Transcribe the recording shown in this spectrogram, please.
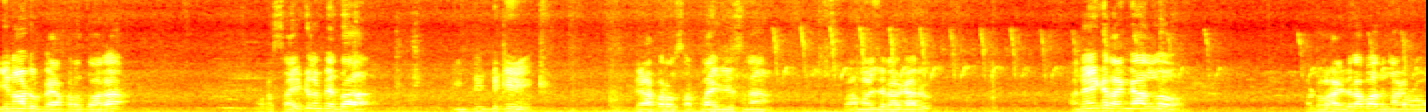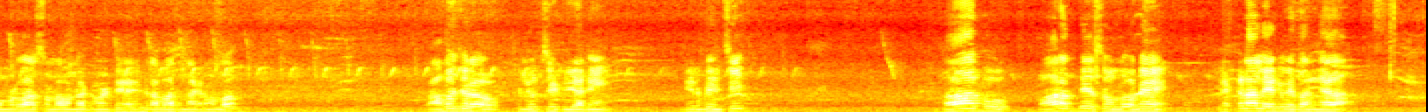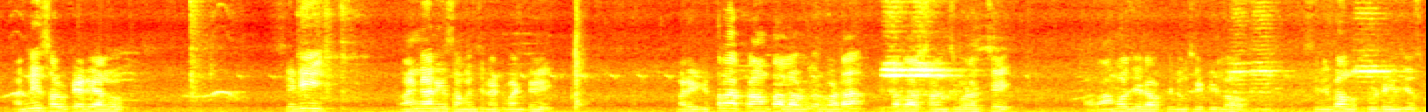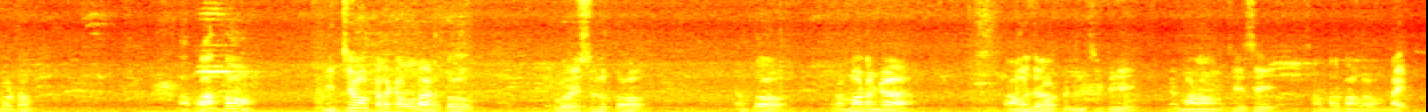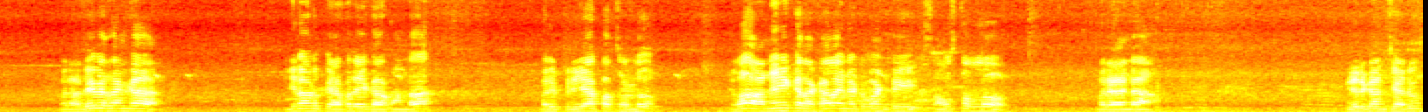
ఈనాడు పేపర్ ద్వారా ఒక సైకిల్ మీద ఇంటింటికి పేపర్ సప్లై చేసిన రామోజీరావు గారు అనేక రంగాల్లో అటు హైదరాబాద్ నగరం ఉమ్మడి రాష్ట్రంలో ఉన్నటువంటి హైదరాబాద్ నగరంలో రామోజీరావు ఫిలిం సిటీ అని నిర్మించి దాదాపు భారతదేశంలోనే ఎక్కడా లేని విధంగా అన్ని సౌకర్యాలు సినీ రంగానికి సంబంధించినటువంటి మరి ఇతర ప్రాంతాలలో కూడా ఇతర రాష్ట్రాల నుంచి కూడా వచ్చి రామోజీరావు ఫిలిం సిటీలో సినిమాలు షూటింగ్ చేసుకోవటం ఆ ప్రాంతం నిత్యం కలకలలాడుతూ టూరిస్టులతో ఎంతో బ్రహ్మాండంగా రామోజీరావు ఫిలిం సిటీ నిర్మాణం చేసే సందర్భంలో ఉంటాయి. మరి అదేవిధంగా ఈనాడు పేపరే కాకుండా మరి ప్రియా పత్రులు ఇలా అనేక రకాలైనటువంటి సంస్థల్లో మరి ఆయన పేరుగాంచారు.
